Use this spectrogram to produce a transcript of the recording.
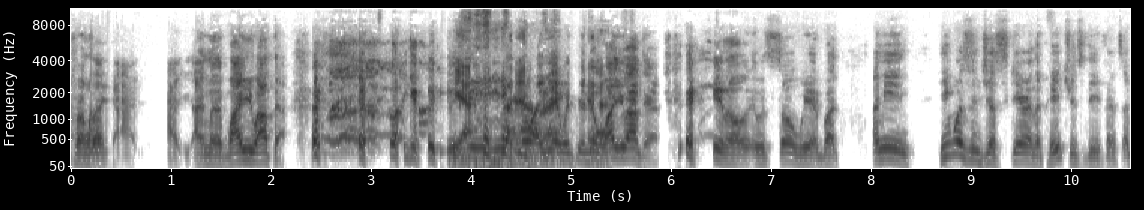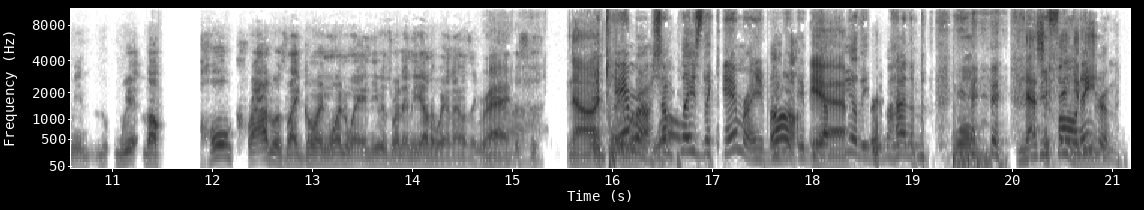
for him. Like, I, I, I'm like, why are you out there? like, Yeah, you, you have I no idea right? what you're doing. Yeah. Why are you out there? you know, it was so weird. But I mean, he wasn't just scaring the Patriots defense. I mean, we, the whole crowd was like going one way and he was running the other way. And I was like, Right. man, this is No, They it- play camera. well. Some plays the camera. He'd be, Oh, he'd be yeah. upfield. He'd be behind the. Well, and that's be the thing. I mean, Ingram.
